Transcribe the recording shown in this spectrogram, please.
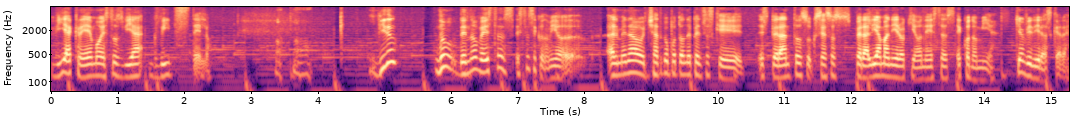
via creemo estos via gvidstelo. Vidu? No, de nove estas, estas economio... Almenau chatgo potone pensas que Esperanto sucesos per alia maniero kion estas economia. Kion vi cara?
